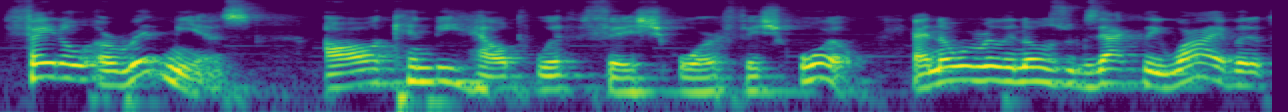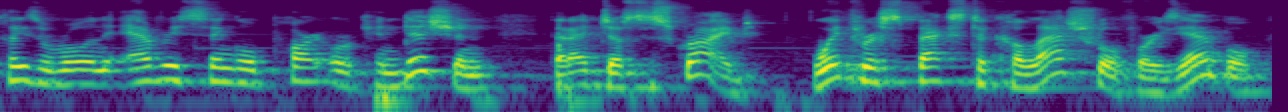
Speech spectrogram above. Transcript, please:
fatal arrhythmias, all can be helped with fish or fish oil. And no one really knows exactly why, but it plays a role in every single part or condition that I've just described. With respects to cholesterol, for example,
